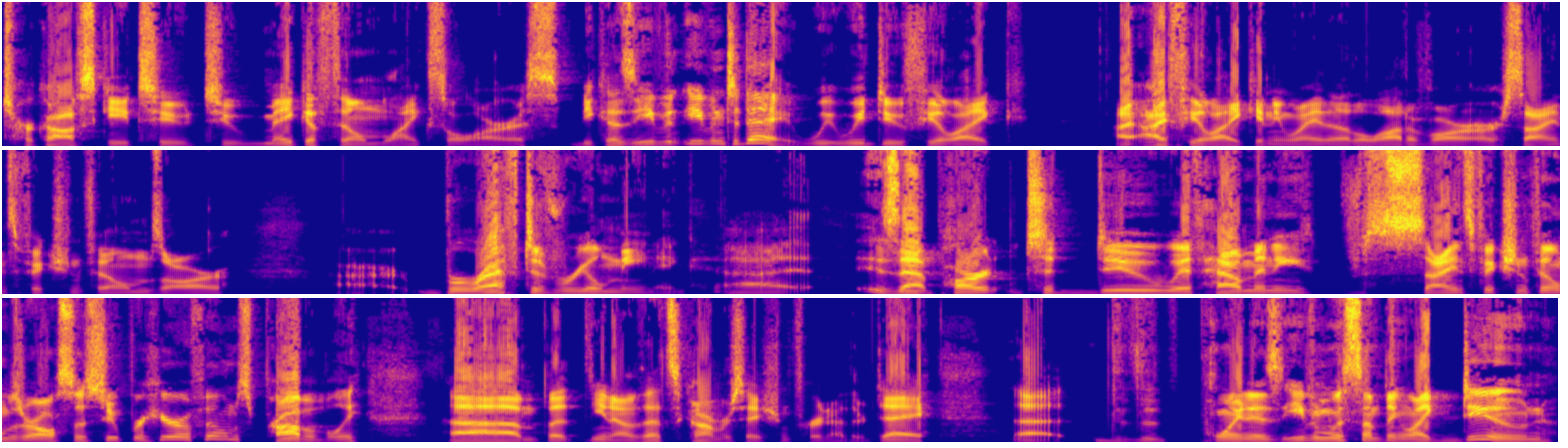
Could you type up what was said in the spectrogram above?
Tarkovsky to to make a film like Solaris because even even today we, we do feel like I, I feel like anyway that a lot of our, our science fiction films are, are bereft of real meaning. Uh, is that part to do with how many science fiction films are also superhero films? Probably, um, but you know that's a conversation for another day. Uh, the point is, even with something like Dune,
